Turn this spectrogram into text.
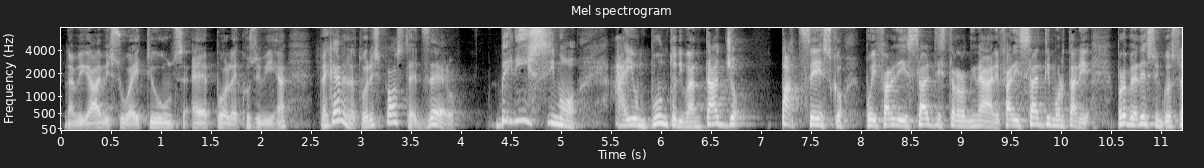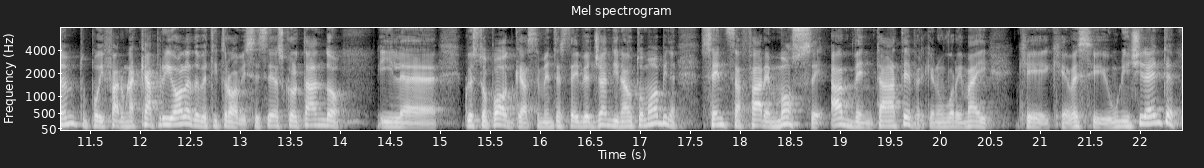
navigavi su iTunes, Apple e così via, magari la tua risposta è zero. Benissimo, hai un punto di vantaggio pazzesco, puoi fare dei salti straordinari, fare i salti mortali. Proprio adesso in questo momento puoi fare una capriola dove ti trovi, se stai ascoltando il, questo podcast mentre stai viaggiando in automobile, senza fare mosse avventate, perché non vorrei mai che, che avessi un incidente,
